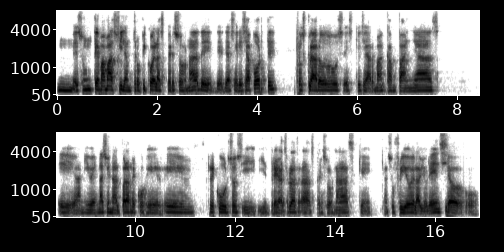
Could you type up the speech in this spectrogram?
mm, es un tema más filantrópico de las personas de, de hacer ese aporte. Los claros es que se arman campañas eh, a nivel nacional para recoger eh, recursos y, y entregárselos a, las personas que, han sufrido de la violencia o,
